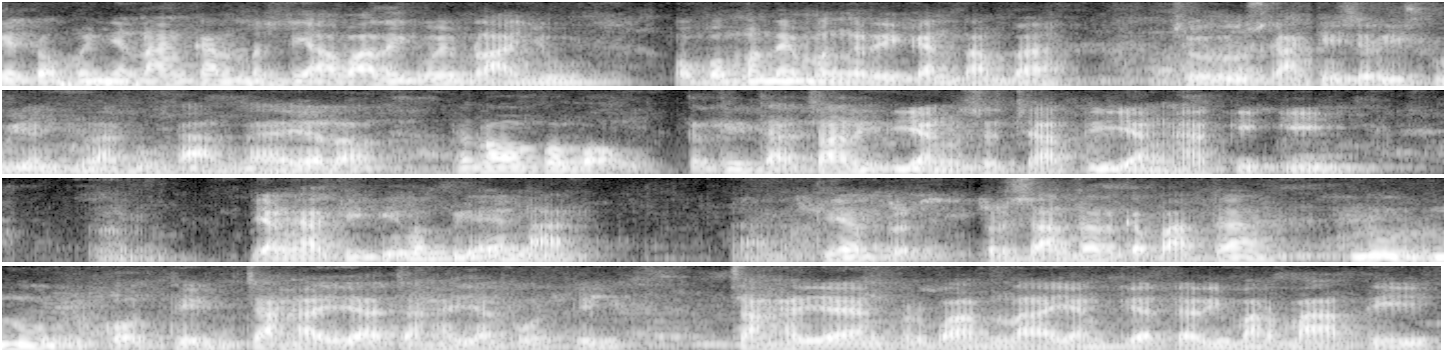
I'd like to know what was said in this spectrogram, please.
ketok menyenangkan mesti awalnya gue melayu. Apa meneh mengerikan tambah jurus kaki seribu yang dilakukan. Nah ya loh. Kenapa kok ketidak cari yang sejati, yang hakiki? Hmm. Yang hakiki lebih enak. Nah, dia bersandar kepada nur-nur kodim, cahaya-cahaya kodim, cahaya yang berwarna yang dia dari marmati,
